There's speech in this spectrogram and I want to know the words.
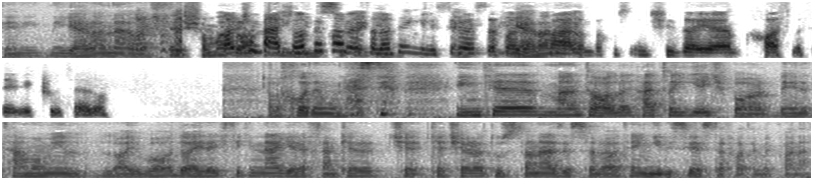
یعنی نگران نباشید شما آره چون بچه ها فکر اصطلاحات انگلیسی رو استفاده می‌کنن به خصوص این چیزای خاص مثل recruiter رو. حالا خودمون هستیم. اینکه من تا حالا حتی یک بار بین تمام این live دایرکتی که نگرفتم که چرا دوستان از اصطلاحات انگلیسی استفاده می‌کنن.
